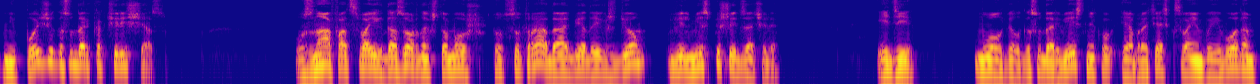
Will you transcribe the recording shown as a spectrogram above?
«Не позже, государь, как через час». Узнав от своих дозорных, что мы уж тут с утра до обеда их ждем, вельми спешить зачали. «Иди», — молвил государь вестнику и, обратясь к своим воеводам,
